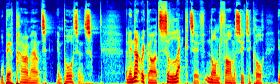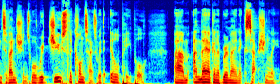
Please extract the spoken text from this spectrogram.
will be of paramount importance. And in that regard, selective non pharmaceutical interventions will reduce the contact with ill people, um, and they are going to remain exceptionally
